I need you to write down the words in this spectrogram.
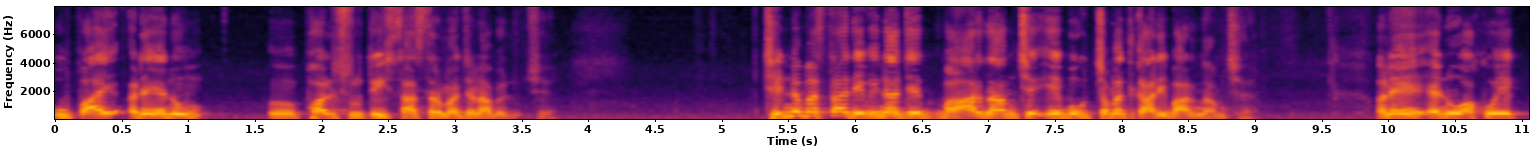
ઉપાય અને એનું અ, ફલશ્રુતિ શાસ્ત્રમાં જણાવેલું છે. છિન્નમસ્તા દેવીના જે બાર નામ છે એ બહુ ચમત્કારી બાર નામ છે. અને એનું આખું એક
